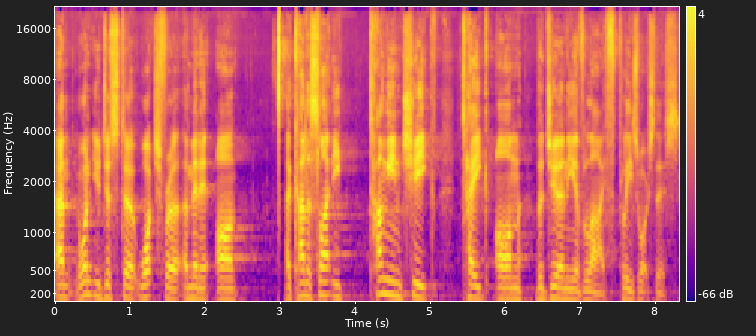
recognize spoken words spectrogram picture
Um, I want you just to watch for a, minute on a kind of slightly tongue in cheek take on the journey of life. Please watch this.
